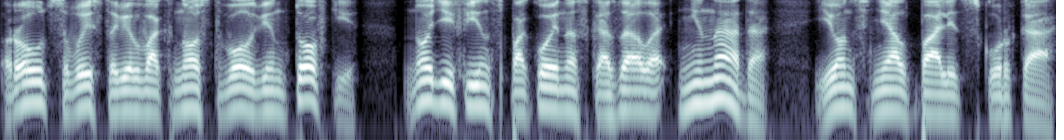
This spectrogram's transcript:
Роудс выставил в окно ствол винтовки, но Дефин спокойно сказала «не надо», и он снял палец с курка.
